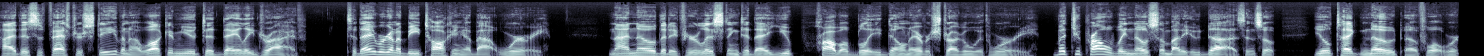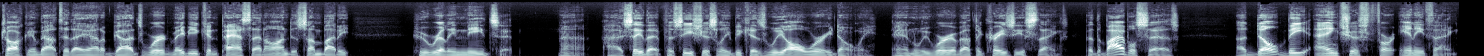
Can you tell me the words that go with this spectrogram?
Hi, this is Pastor Steve, and I welcome you to Daily Drive. Today we're going to be talking about worry. And I know that if you're listening today, you probably don't ever struggle with worry, but you probably know somebody who does. And so you'll take note of what we're talking about today out of God's Word. Maybe you can pass that on to somebody who really needs it. Uh, I say that facetiously because we all worry, don't we? And we worry about the craziest things. But the Bible says, uh, don't be anxious for anything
